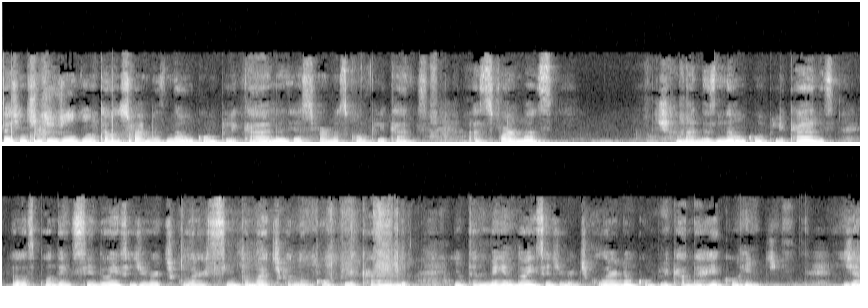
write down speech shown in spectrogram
a gente divide então as formas não complicadas e as formas complicadas. As formas chamadas não complicadas, elas podem ser doença diverticular sintomática não complicada e também a doença diverticular não complicada recorrente. Já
